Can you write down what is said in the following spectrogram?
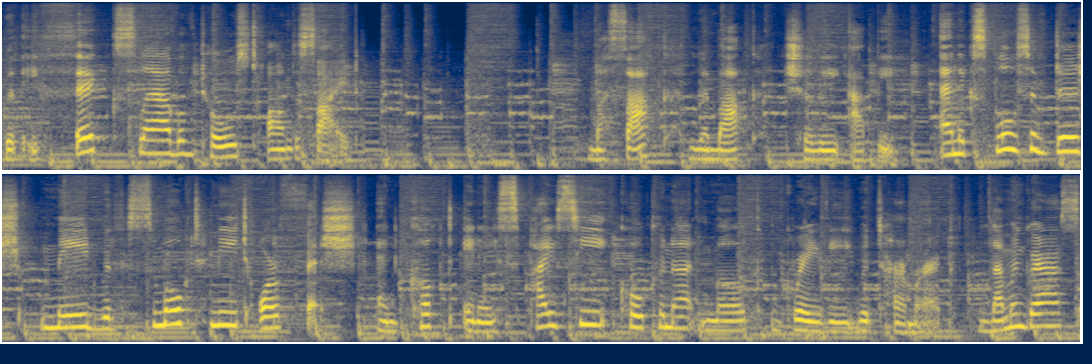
with a thick slab of toast on the side. Masak lemak chili api an explosive dish made with smoked meat or fish and cooked in a spicy coconut milk gravy with turmeric, lemongrass,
